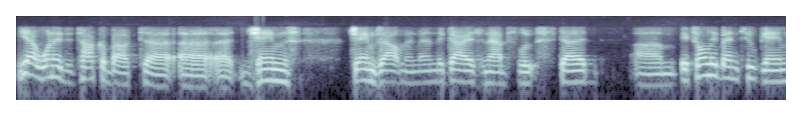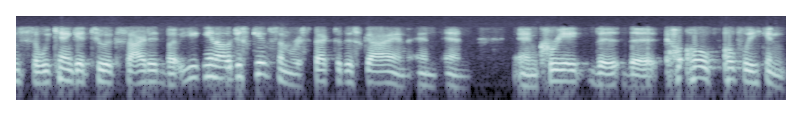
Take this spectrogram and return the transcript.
Yeah, I wanted to talk about uh, uh, uh, James James Outman. Man, the guy is an absolute stud. Um, it's only been two games, so we can't get too excited. But you, you know, just give some respect to this guy and and and and create the the hope. Hopefully, he can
